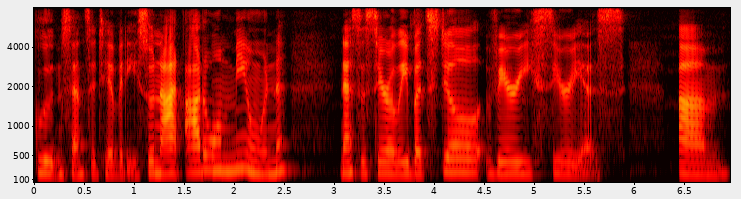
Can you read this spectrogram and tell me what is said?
gluten sensitivity. So, not autoimmune necessarily, but still very serious um,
